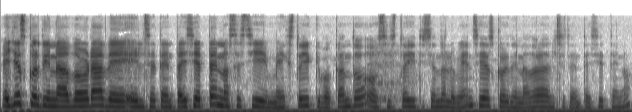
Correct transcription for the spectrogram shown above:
Ella es coordinadora del 77, no sé si me estoy equivocando o si estoy diciéndolo bien, sí es coordinadora del 77, ¿no?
